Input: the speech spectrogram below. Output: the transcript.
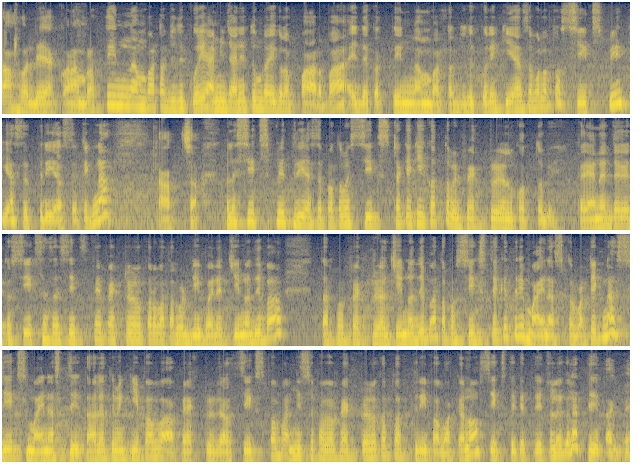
তাহলে এখন আমরা তিন নাম্বারটা যদি করি, আমি জানি তোমরা এগুলো পারবা। এই দেখো, তিন নাম্বারটা যদি করি, কি আছে বলতো? সিক্স পি কি আছে? থ্রি আছে, ঠিক না? আচ্ছা তাহলে সিক্স পি থ্রি আছে। প্রথমে সিক্সটাকে কি করতে হবে? ফ্যাক্টোরিয়াল করতে হবে। কারণ এনের জায়গায় তো সিক্স আছে সিক্সকে ফ্যাক্টোরিয়াল করবা, তারপর ডিভাইডের চিহ্ন দিবা, তারপর ফ্যাক্টোরিয়াল চিহ্ন দিবা, তারপর সিক্স থেকে থ্রি মাইনাস করবা, ঠিক না? সিক্স মাইনাস থ্রি তাহলে তুমি কি পাবা? ফ্যাক্টোরিয়াল সিক্স পাবা, নিচে পাবা ফ্যাক্টোরিয়াল কত? থ্রি পাবা। কেন? সিক্স থেকে থ্রি চলে গেলে থ্রি থাকবে।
